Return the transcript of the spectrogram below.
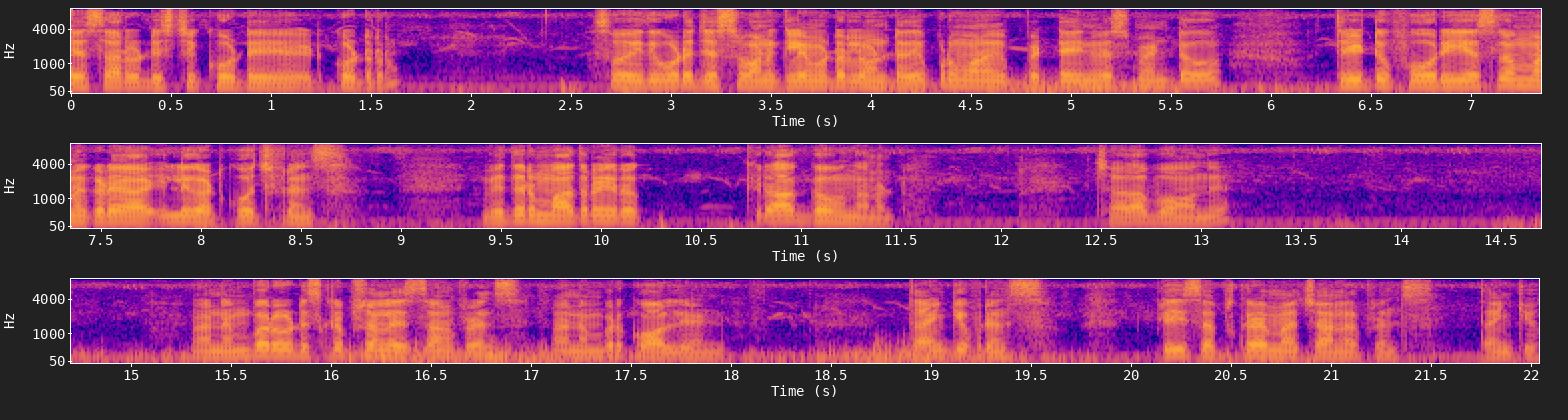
చేస్తారు డిస్టిక్ కోర్ట్ హెడ్ క్వార్టర్. సో ఇది కూడా జస్ట్ వన్ కిలోమీటర్లో ఉంటుంది. ఇప్పుడు మనం పెట్టే ఇన్వెస్ట్మెంట్ త్రీ టు ఫోర్ ఇయర్స్లో మన ఇక్కడ ఇల్లు కట్టుకోవచ్చు ఫ్రెండ్స్. వెదర్ మాత్రం ఈరోజు కిరాక్గా ఉంది అన్నట్టు చాలా బాగుంది. నా నెంబరు డిస్క్రిప్షన్లో ఇస్తాను ఫ్రెండ్స్. నా నెంబర్ కాల్ చేయండి. Thank you friends please subscribe my channel friends thank you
